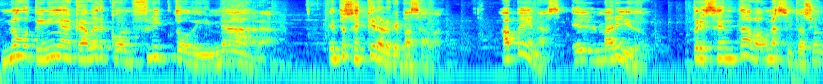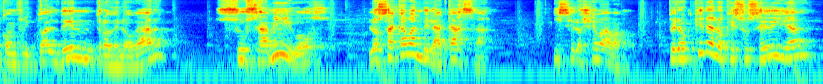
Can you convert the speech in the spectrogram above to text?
No tenía que haber conflicto de nada. Entonces, ¿qué era lo que pasaba? Apenas el marido presentaba una situación conflictual dentro del hogar, sus amigos lo sacaban de la casa y se lo llevaban. Pero ¿qué era lo que sucedía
